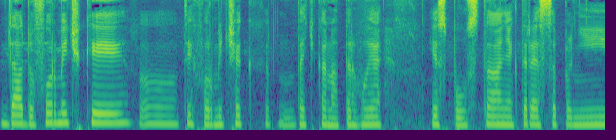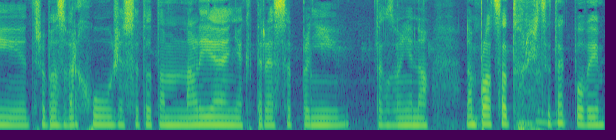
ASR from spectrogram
dát do formičky. Eh, těch formiček teďka na trhu je je spousta, některé se plní třeba z vrchu, že se to tam nalije, některé se plní takzvaně na, na placatu, když to tak povím.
